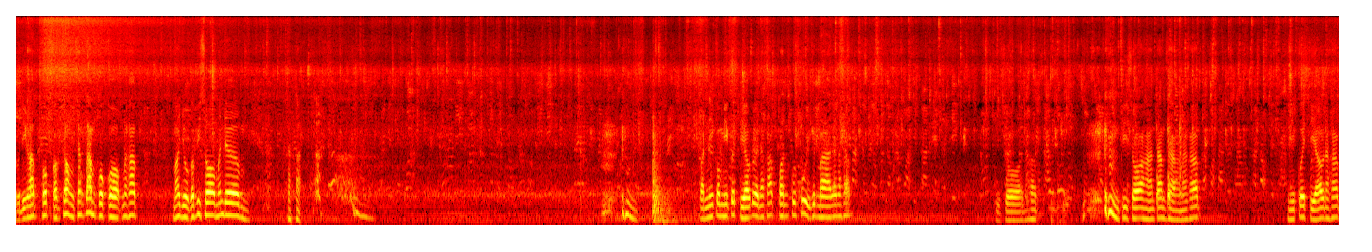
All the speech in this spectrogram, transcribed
สวัสดีครับ พบกับช่องช่างตั้มกกอกนะครับ มาอยู่กับพี่โซเหมือนเดิม วันนี้ก็มีก๋วยเตี๋ยวด้วยนะครับควันคุ้ยๆขึ้นมาแล้วนะครับพี่โซนะครับพี่โซอาหารตามสั่งนะครับ มีก๋วยเตี๋ยวนะครับ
